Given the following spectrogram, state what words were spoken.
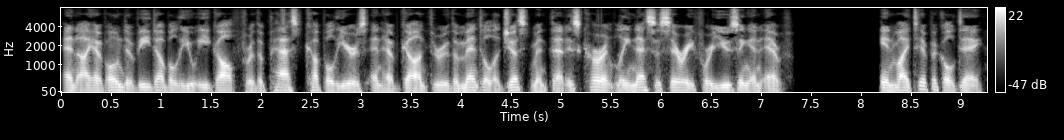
and I have owned a VW e-Golf for the past couple years and have gone through the mental adjustment that is currently necessary for using an EV. In my typical day,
